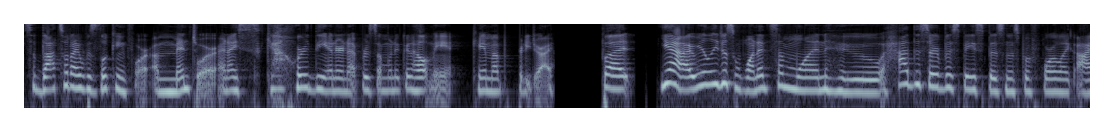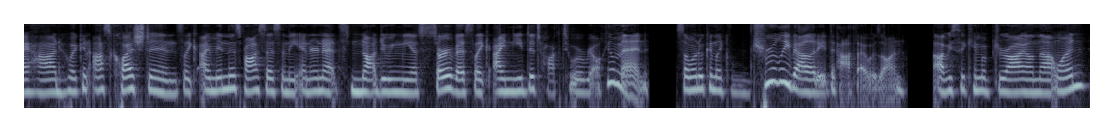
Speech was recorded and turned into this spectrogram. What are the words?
So that's what I was looking for a mentor. And I scoured the internet for someone who could help me. Came up pretty dry. But yeah, I really just wanted someone who had the service based business before, like I had, who I can ask questions. Like, I'm in this process and the internet's not doing me a service. Like, I need to talk to a real human, someone who can, like, truly validate the path I was on. Obviously, came up dry on that one.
